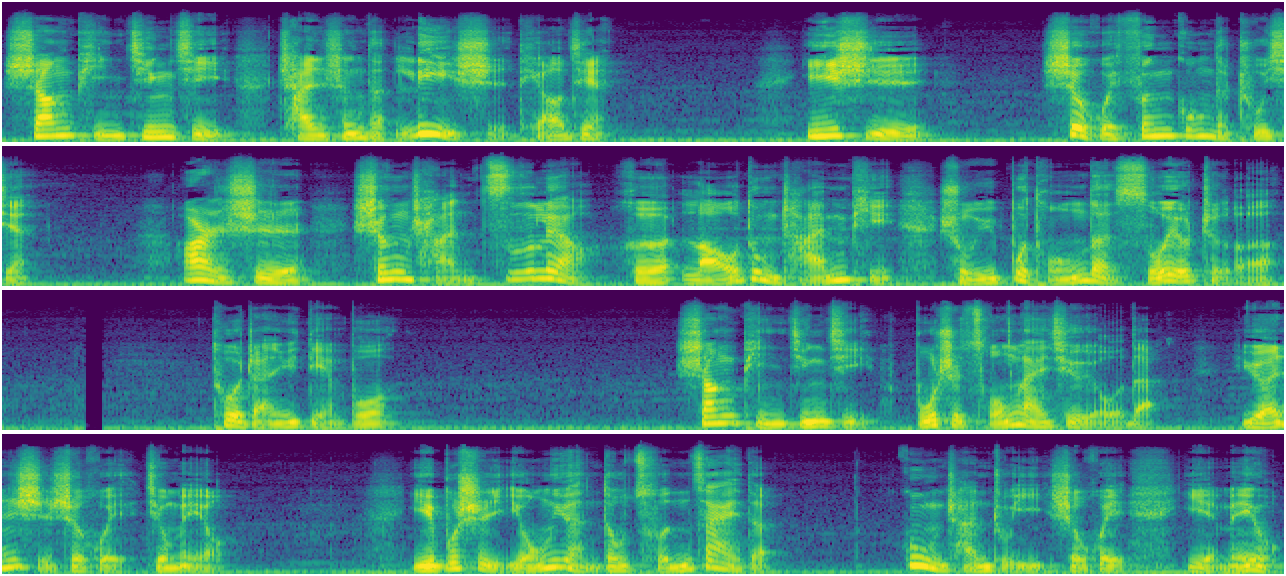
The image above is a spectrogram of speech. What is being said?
商品经济产生的历史条件。一是社会分工的出现，二是生产资料和劳动产品属于不同的所有者。拓展与点拨：商品经济不是从来就有的，原始社会就没有，也不是永远都存在的，共产主义社会也没有。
